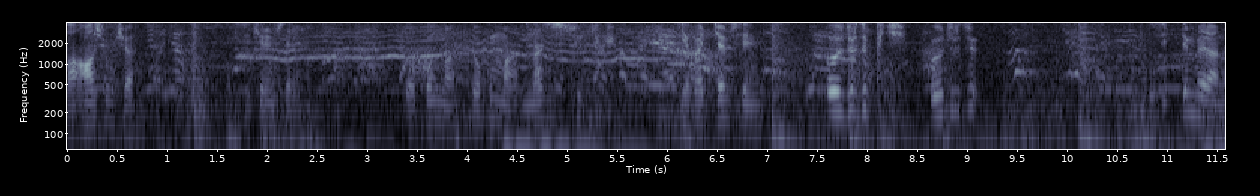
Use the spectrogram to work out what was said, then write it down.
Lan al şu bıçağı. Sikerim seni. Dokunma, dokunma. Nasıl sürtük? Geberteceğim seni. Öldürdü piç. Öldürdü. Siktim belanı.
